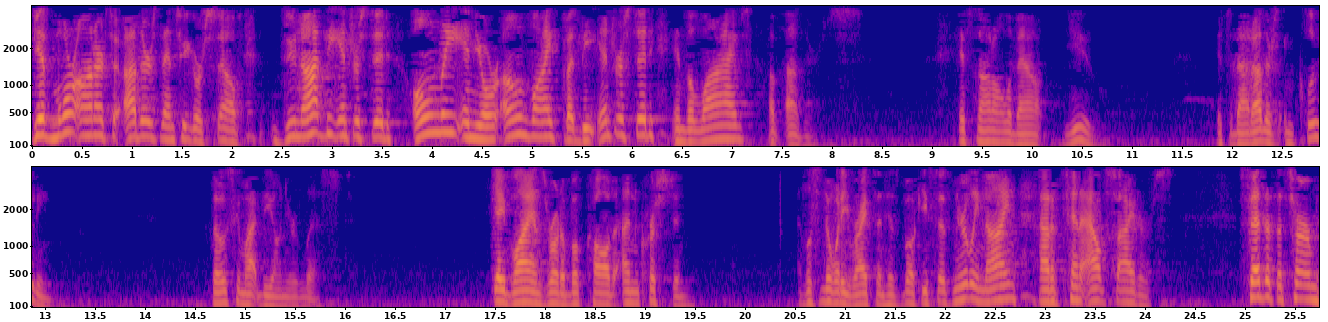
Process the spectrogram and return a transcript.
Give more honor to others than to yourselves. Do not be interested only in your own life, but be interested in the lives of others. It's not all about you. It's about others, including those who might be on your list. Gabe Lyons wrote a book called Unchristian. Listen to what he writes in his book. He says nearly nine out of ten outsiders said that the term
